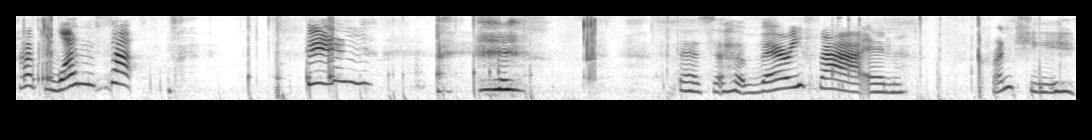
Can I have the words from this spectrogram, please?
That's one fat thing. That's uh, very fat and crunchy.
